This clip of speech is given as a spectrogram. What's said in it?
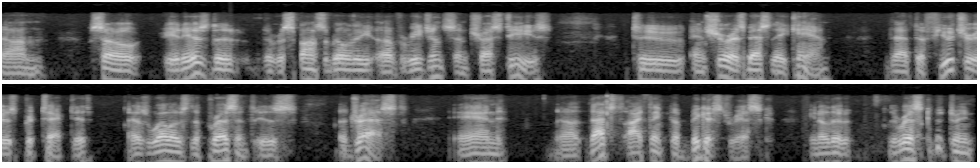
Um, so it is the the responsibility of regents and trustees to ensure as best they can that the future is protected as well as the present is addressed. And uh, that's, I think, the biggest risk. You know, the, the risk between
